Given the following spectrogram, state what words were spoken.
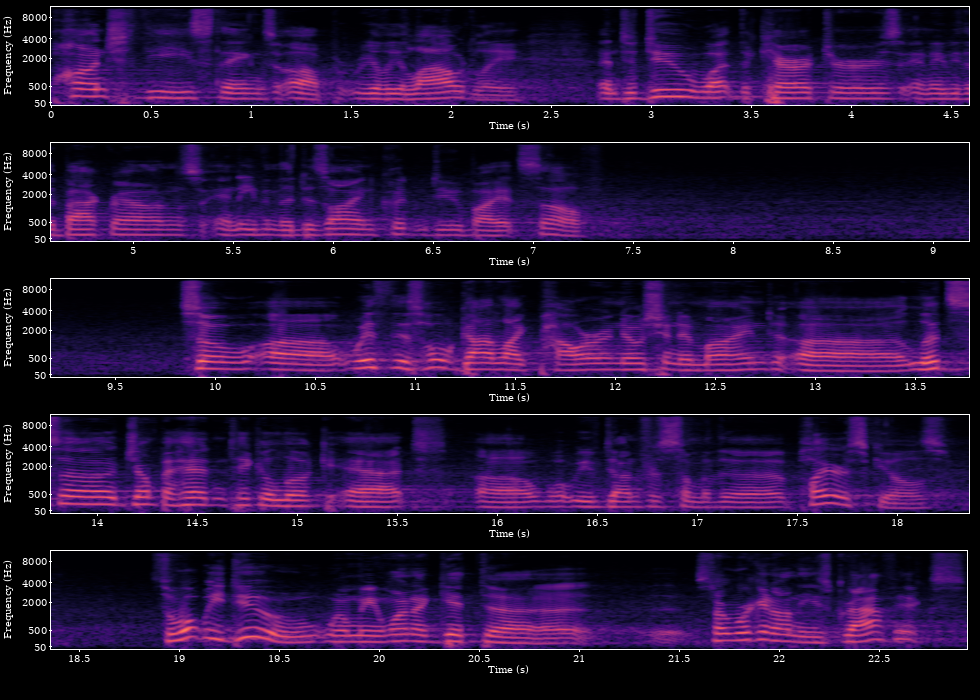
punch these things up really loudly and to do what the characters and maybe the backgrounds and even the design couldn't do by itself. So uh, with this whole godlike power notion in mind, uh, let's uh, jump ahead and take a look at uh, what we've done for some of the player skills. So what we do when we want to get uh, start working on these graphics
